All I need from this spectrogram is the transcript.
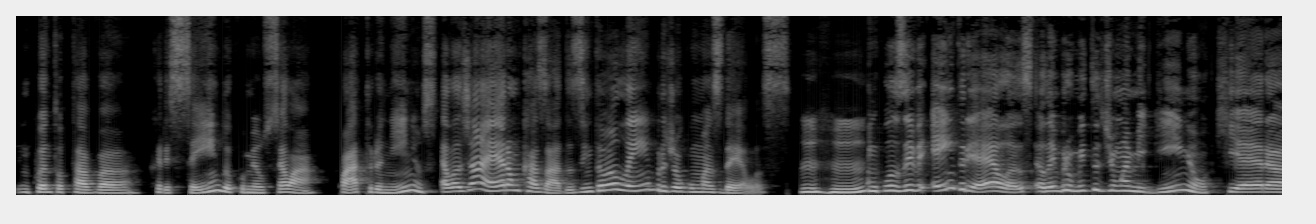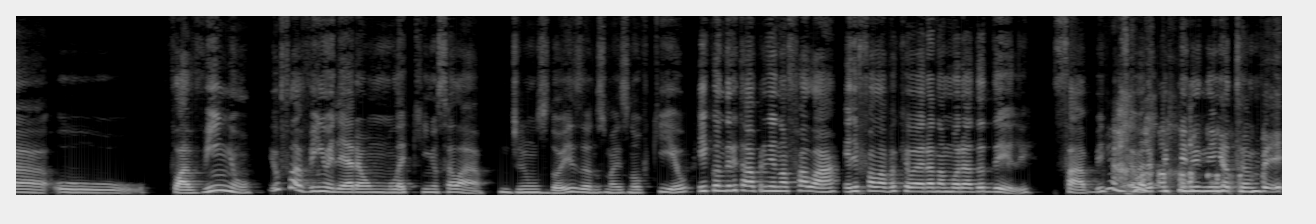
enquanto eu tava crescendo, com meus, sei lá, quatro aninhos, elas já eram casadas. Então eu lembro de algumas delas. Uhum. Inclusive, entre elas, eu lembro muito de um amiguinho que era o Flavinho. E o Flavinho, ele era um molequinho, sei lá, de uns dois anos mais novo que eu. E quando ele tava aprendendo a falar, ele falava que eu era a namorada dele, sabe? Eu era pequenininha também.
